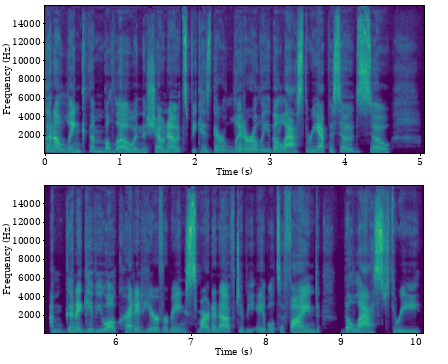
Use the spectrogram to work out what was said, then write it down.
going to link them below in the show notes because they're literally the last three episodes. So, I'm going to give you all credit here for being smart enough to be able to find the last three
